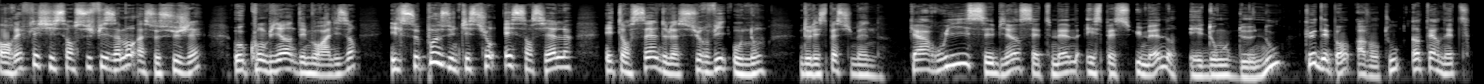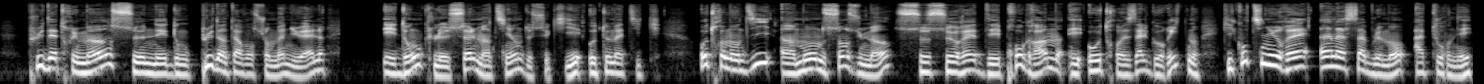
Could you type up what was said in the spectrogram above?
en réfléchissant suffisamment à ce sujet, ô combien démoralisant, il se pose une question essentielle, étant celle de la survie ou non de l'espèce humaine. Car oui, c'est bien cette même espèce humaine, et donc de nous, que dépend avant tout Internet. Plus d'êtres humains, ce n'est donc plus d'intervention manuelle, et donc le seul maintien de ce qui est automatique. Autrement dit, un monde sans humains, ce seraient des programmes et autres algorithmes qui continueraient inlassablement à tourner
